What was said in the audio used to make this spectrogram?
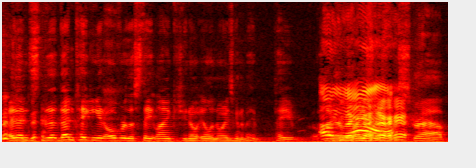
and then then taking it over the state line because you know Illinois is going to pay, pay Oh, higher yeah. scrap.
